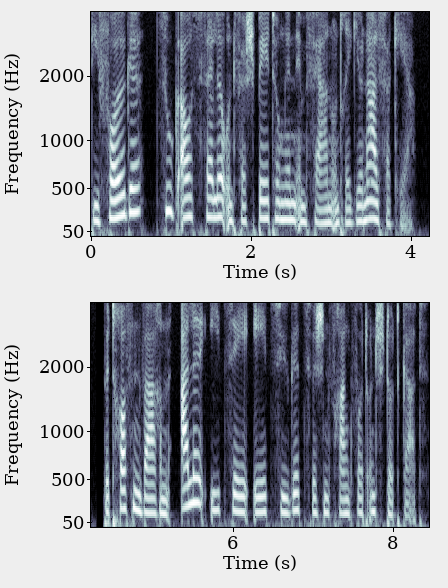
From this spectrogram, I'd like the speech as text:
Die Folge Zugausfälle und Verspätungen im Fern- und Regionalverkehr. Betroffen waren alle ICE-Züge zwischen Frankfurt und Stuttgart.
